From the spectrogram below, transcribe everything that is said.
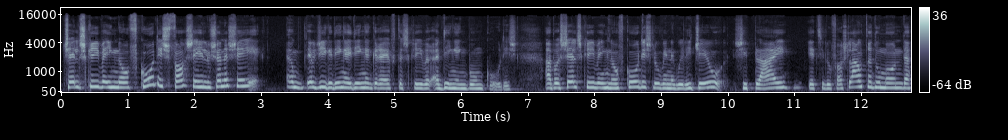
C'è scrive in nov codice, forse il schöne sche eu diga dinge dinge gref de skriver a ding in bon codice. Aber shell scrive in nov codice lu vina guili geu, si plai, et si lu fa schlauter du monde,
